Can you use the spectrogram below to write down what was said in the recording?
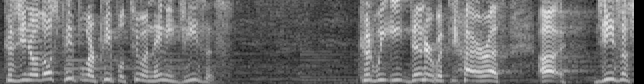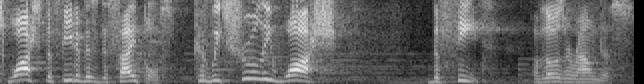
Because you know, those people are people too, and they need Jesus. Could we eat dinner with the IRS? Uh, Jesus washed the feet of his disciples. Could we truly wash the feet of those around us?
